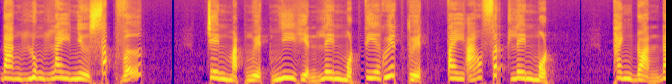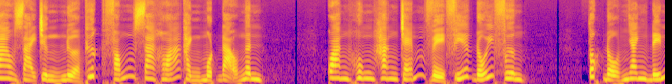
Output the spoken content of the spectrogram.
đang lung lay như sắp vỡ. Trên mặt Nguyệt Nhi hiện lên một tia quyết tuyệt, tay áo phất lên một. Thanh đoạn đao dài chừng nửa thước phóng ra hóa thành một đạo ngân. Quang hung hăng chém về phía đối phương. Tốc độ nhanh đến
